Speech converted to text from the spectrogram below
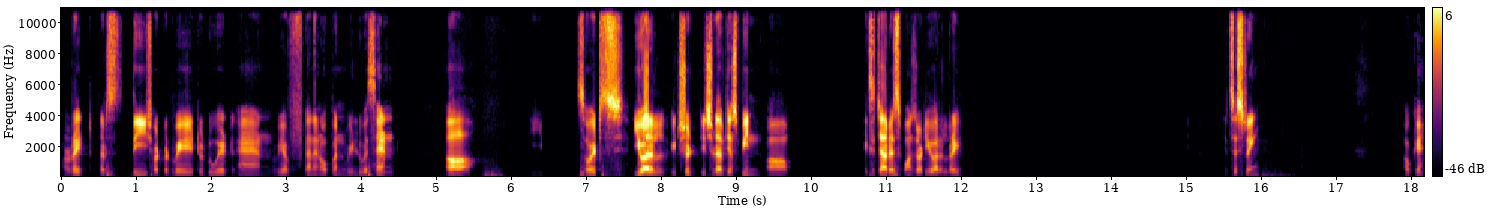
All right, that's the shortcut way to do it. And we have done an open, we'll do a send. Uh, so it's URL, it should, it should have just been uh, xhr response.url, right? It's a string. Okay.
